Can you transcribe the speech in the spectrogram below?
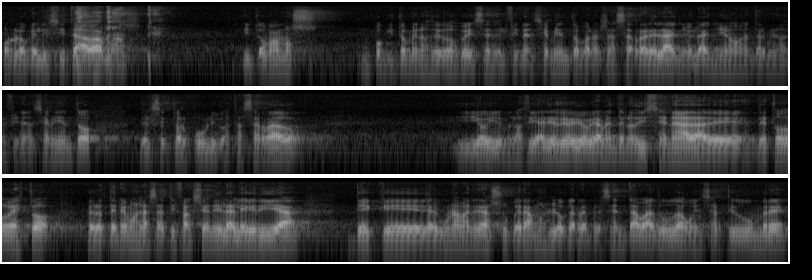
por lo que licitábamos y tomamos un poquito menos de dos veces del financiamiento para ya cerrar el año. El año en términos de financiamiento del sector público está cerrado. Y hoy en los diarios de hoy obviamente no dice nada de, todo esto, pero tenemos la satisfacción y la alegría de que de alguna manera superamos lo que representaba duda o incertidumbre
